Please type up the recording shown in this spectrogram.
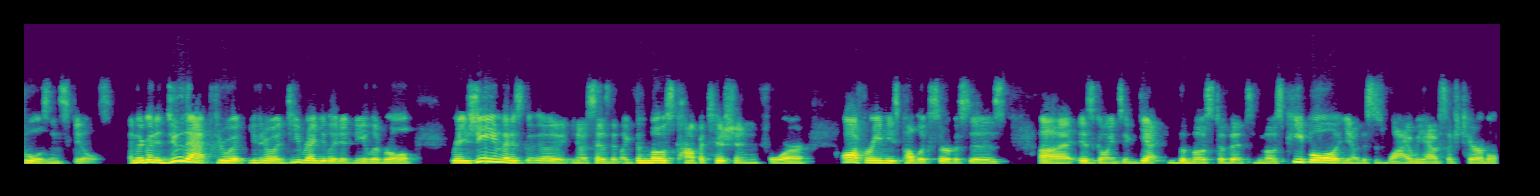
tools and skills. And they're going to do that through a you know a deregulated neoliberal regime that is uh, you know says that like the most competition for offering these public services uh, is going to get the most of it to most people. You know, this is why we have such terrible.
